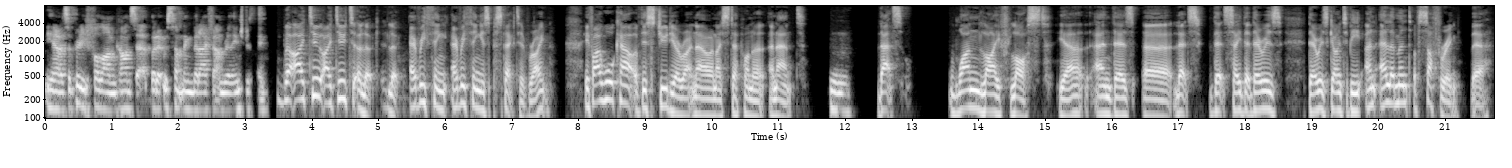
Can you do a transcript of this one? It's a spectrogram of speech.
you know it's a pretty full on concept but it was something that i found really interesting but i do i do t- look look everything everything is perspective right if I walk out of this studio right now and I step on a, an ant, mm. that's one life lost. Yeah, and there's uh, let's let's say that there is there is going to be an element of suffering there,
